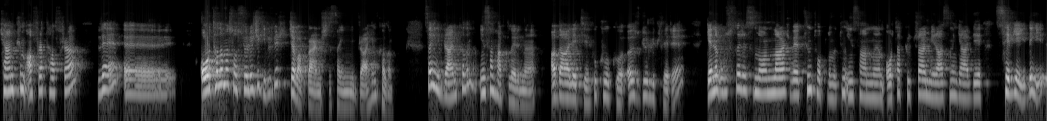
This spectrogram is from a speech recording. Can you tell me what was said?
Kem küm, afra tafra ve e, ortalama sosyoloji gibi bir cevap vermişti Sayın İbrahim Kalın. Sayın İbrahim Kalın insan haklarını, adaleti, hukuku, özgürlükleri genel uluslararası normlar ve tüm toplumun, tüm insanlığın ortak kültürel mirasının geldiği seviyeyi değil,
